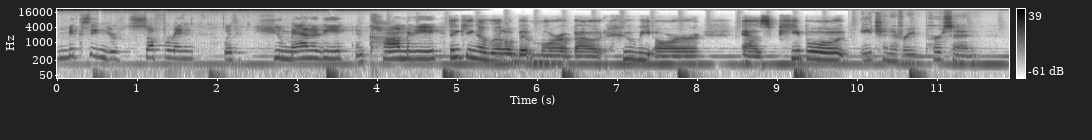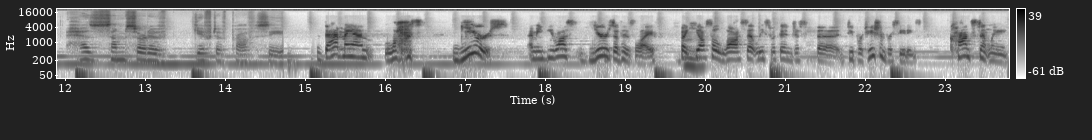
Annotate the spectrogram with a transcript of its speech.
mixing your suffering with humanity and comedy. Thinking a little bit more about who we are as people. Each and every person has some sort of gift of prophecy. That man lost years. I mean, he lost years of his life, but mm. he hmm. also lost, at least within just the deportation proceedings, constantly.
